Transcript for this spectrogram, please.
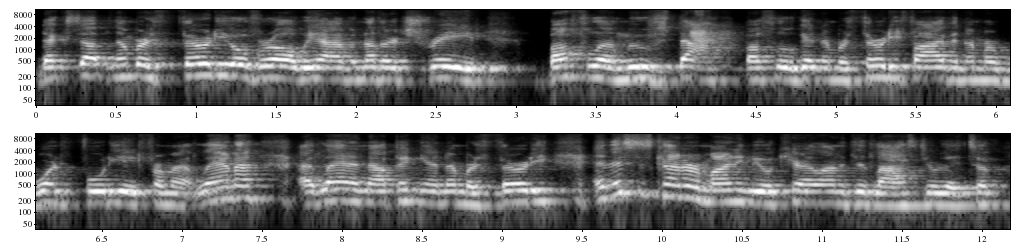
Next up, number 30 overall, we have another trade. Buffalo moves back. Buffalo will get number 35 and number 148 from Atlanta. Atlanta now picking at number 30. And this is kind of reminding me what Carolina did last year, they took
